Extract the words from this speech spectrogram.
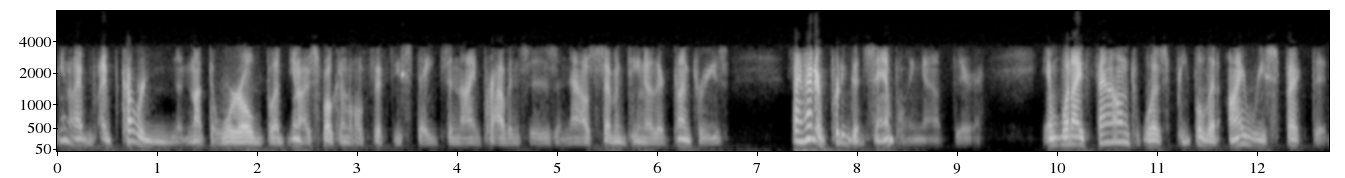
you know, I've, I've covered not the world, but you know, I've spoken in all 50 states and nine provinces, and now 17 other countries. So I've had a pretty good sampling out there. And what I found was people that I respected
